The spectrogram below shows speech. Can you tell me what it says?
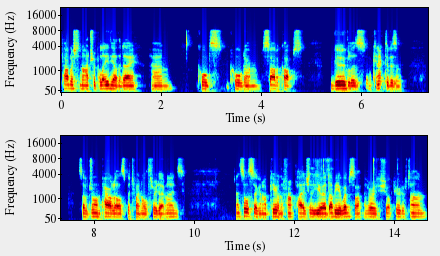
published in IEEE the other day um, called called um, Cybercops, Googlers, and Connectivism. So I've drawn parallels between all three domains. That's also going to appear on the front page of the UAW website in a very short period of time.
